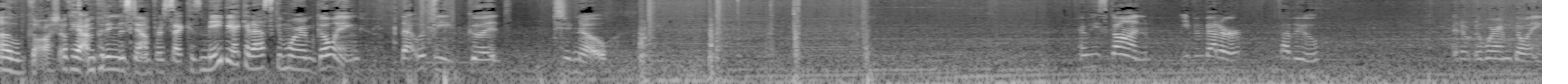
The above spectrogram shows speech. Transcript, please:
Oh gosh. Okay, I'm putting this down for a sec because maybe I could ask him where I'm going. That would be good to know. Oh, he's gone. Even better. Taboo. I don't know where I'm going.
